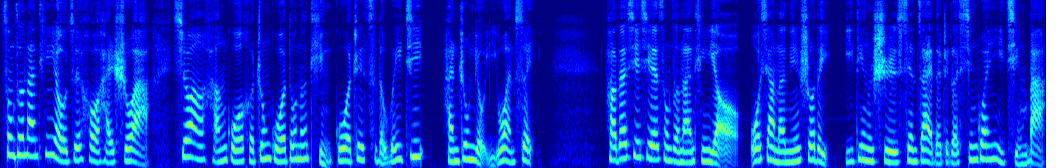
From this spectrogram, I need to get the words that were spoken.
宋泽南听友最后还说啊，希望韩国和中国都能挺过这次的危机，韩中友谊万岁。好的，谢谢宋泽南听友。我想呢，您说的一定是现在的这个新冠疫情吧？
